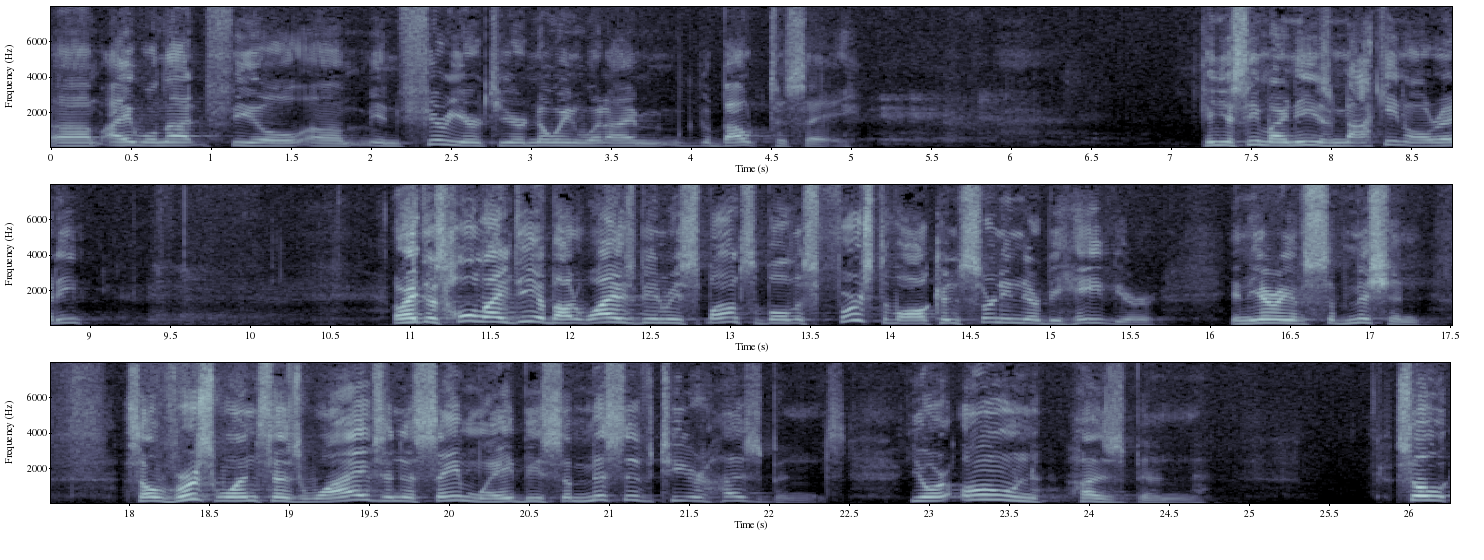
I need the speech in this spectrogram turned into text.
Um, I will not feel um, inferior to your knowing what I'm about to say. Can you see my knees knocking already? All right, this whole idea about wives being responsible is, first of all, concerning their behavior in the area of submission. So, verse 1 says, Wives, in the same way, be submissive to your husbands, your own husband. So,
